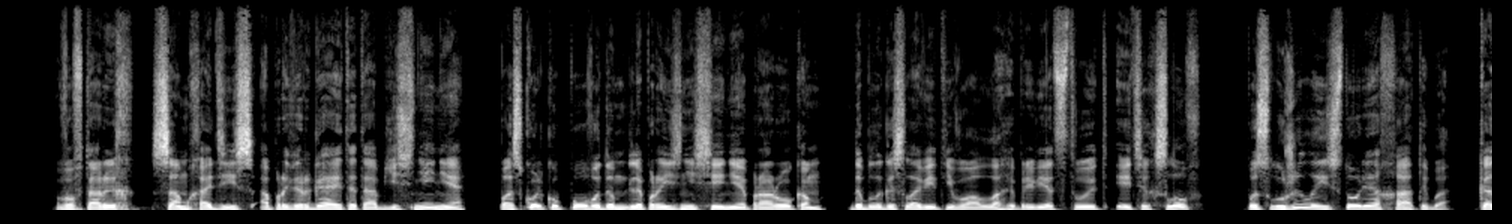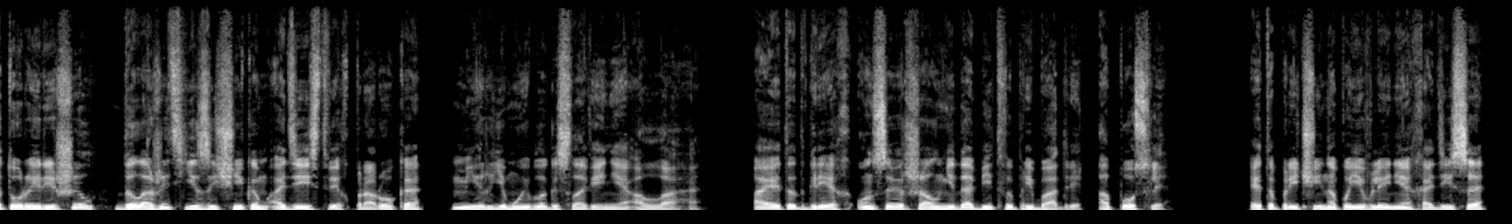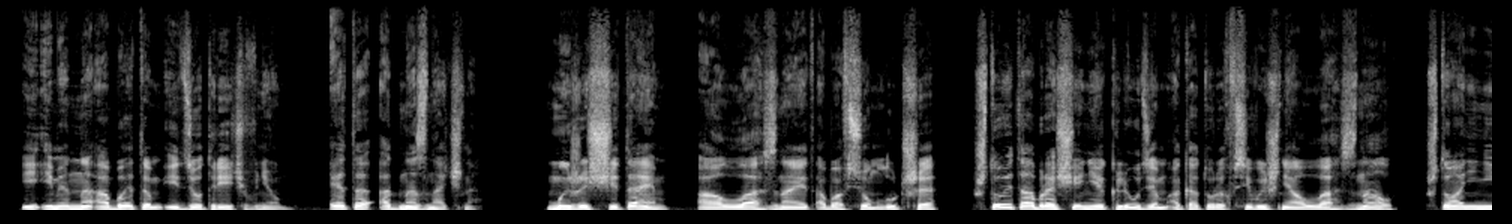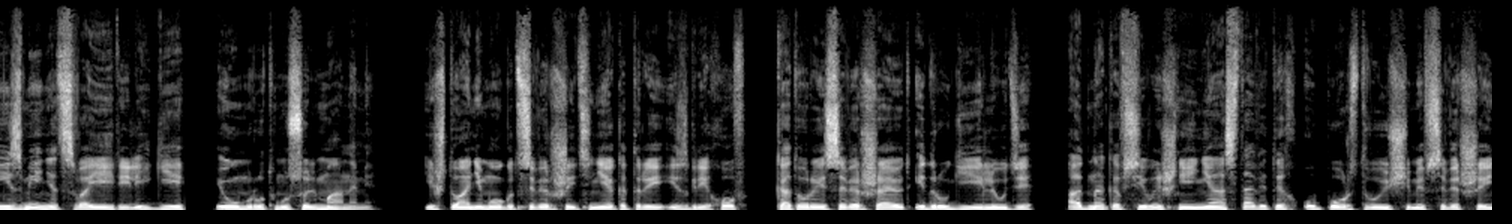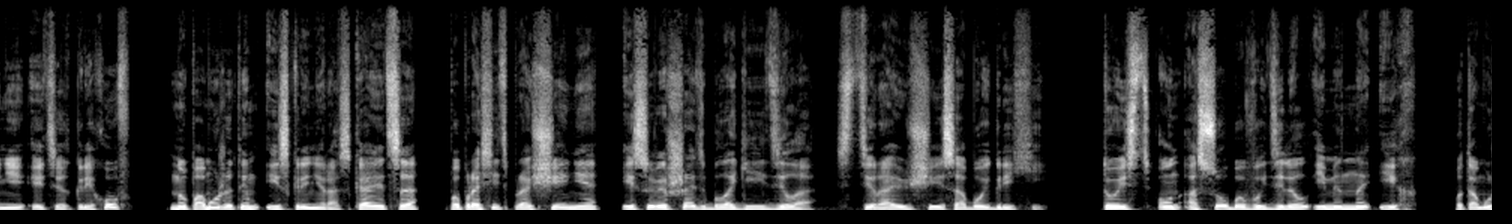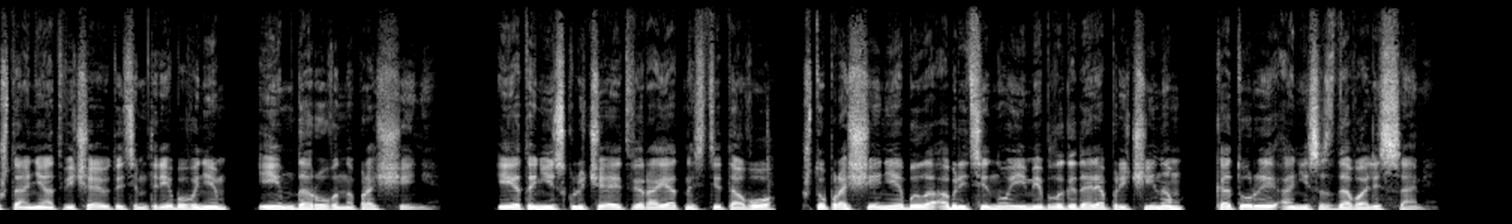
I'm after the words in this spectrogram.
Во-вторых, сам хадис опровергает это объяснение, поскольку поводом для произнесения пророком «Да благословит его Аллах и приветствует» этих слов послужила история Хатыба, который решил доложить язычникам о действиях пророка «Мир ему и благословение Аллаха». А этот грех он совершал не до битвы при Бадре, а после. Это причина появления хадиса, и именно об этом идет речь в нем. Это однозначно. Мы же считаем, а Аллах знает обо всем лучше, что это обращение к людям, о которых Всевышний Аллах знал, что они не изменят своей религии и умрут мусульманами, и что они могут совершить некоторые из грехов, которые совершают и другие люди, однако Всевышний не оставит их упорствующими в совершении этих грехов, но поможет им искренне раскаяться, попросить прощения и совершать благие дела, стирающие собой грехи. То есть он особо выделил именно их, потому что они отвечают этим требованиям, и им даровано прощение. И это не исключает вероятности того, что прощение было обретено ими благодаря причинам, которые они создавали сами.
